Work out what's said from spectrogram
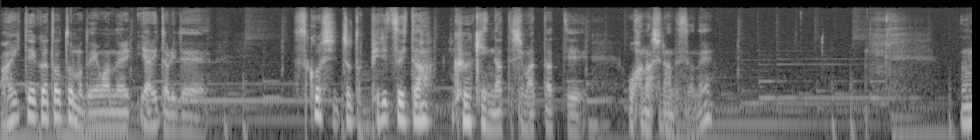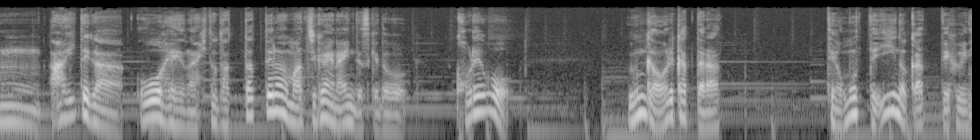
相手方との電話のやり取りで少しちょっとピリついた空気になってしまったっていうお話なんですよね。うん相手が横柄な人だったっていうのは間違いないんですけどこれを運が悪かったなって思っていいのかっていうふうに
